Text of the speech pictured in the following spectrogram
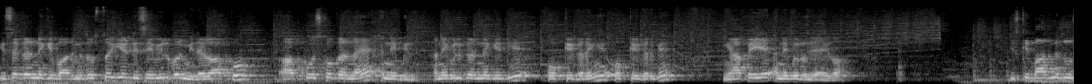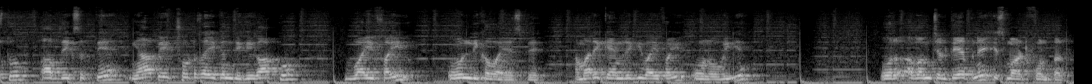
इसे करने के बाद में दोस्तों ये डिसेबल पर मिलेगा आपको। आपको इसको करना है अनेबल अनेबल करने के लिए ओके करेंगे। ओके करके यहाँ पे ये अनेबल हो जाएगा। इसके बाद में दोस्तों आप देख सकते हैं, यहाँ पे एक छोटा सा आइकन दिखेगा आपको वाईफाई ऑन लिखा हुआ है इस पर हमारे कैमरे की वाईफाई ऑन हो गई है। और अब हम चलते हैं अपने स्मार्टफ़ोन पर।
